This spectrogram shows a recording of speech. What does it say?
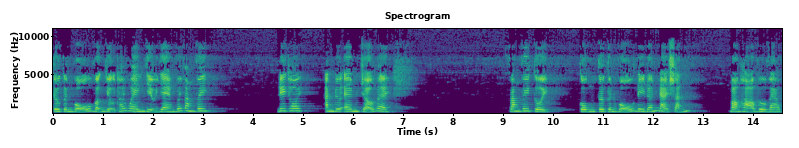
Tư Kình Vũ vẫn giữ thói quen dịu dàng với Văn Vi. Đi thôi, anh đưa em trở về. Văn Vi cười, cùng Tư Kình Vũ đi đến đại sảnh. Bọn họ vừa vào,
